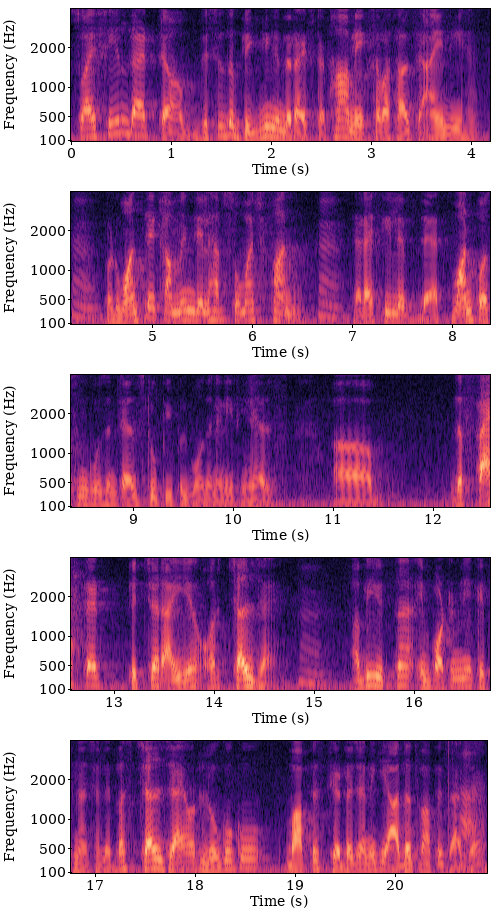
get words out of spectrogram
so I feel that this is the beginning in the right step हाँ हम एक सवा साल से आए नहीं है बट वंस they come in they'll have so much fun that I feel if that one person goes and tells to people more than anything else the fact that picture आई है और चल जाए hmm. अभी इतना इम्पोर्टेंट नहीं है कितना चले बस चल जाए और लोगों को वापस थिएटर जाने की आदत वापस आ हाँ. जाए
